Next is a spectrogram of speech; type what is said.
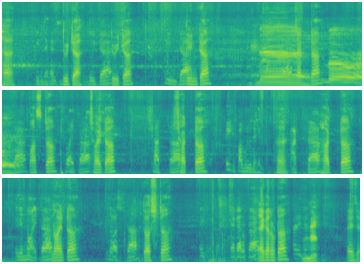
হ্যাঁ। এটা দেখেন। দুইটা। দুইটা দুইটা। তিনটা তিনটা। চারটা। পাঁচটা। ছয়টা। ছয়টা। সাতটা। সাতটা। এই পাগুলো দেখেন। হ্যাঁ। আটটা। আটটা। এই যে নয়টা। নয়টা। দশটা। দশটা। এগারোটা। এগারোটা। এই যে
